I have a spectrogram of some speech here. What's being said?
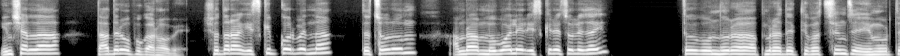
ইনশাল্লাহ তাদের উপকার হবে। সুতরাং স্কিপ করবেন না। তো চলুন, আমরা মোবাইলের স্ক্রিনে চলে যাই। তো বন্ধুরা, আপনারা দেখতে পাচ্ছেন যে এই মুহূর্তে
